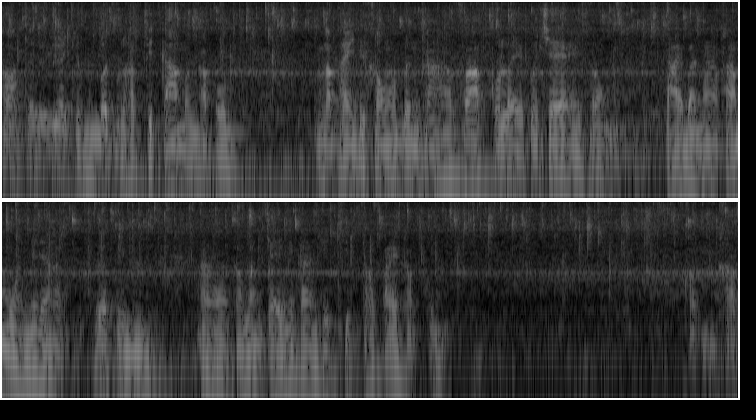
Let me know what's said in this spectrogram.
ทอด ไปเรื่อยๆจนมันบดหมดแล้วครับติดตามเบิ่งครับผมสำหรับใครที่เขามาเบิ่งกาฝากกดไลค์กดแชร์ให้ช่องสไตล์บ้านหน้าผ้ามวลเลยนะครับ เพื่อเป็นอ่ากำลังใจในการติดคลิปต่อไปครับผมขอบคุณครับ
